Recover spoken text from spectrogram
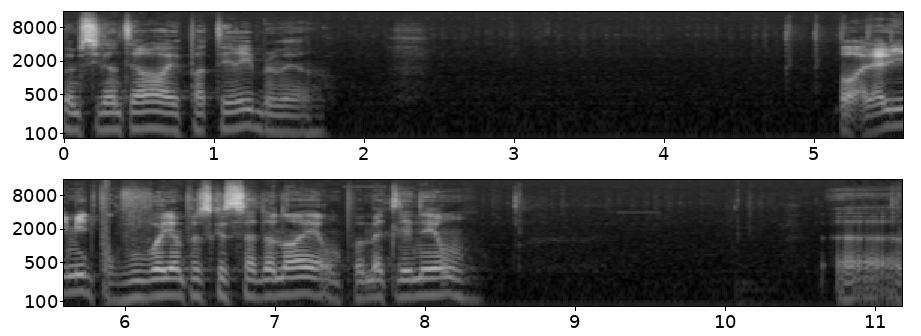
Même si l'intérieur est pas terrible, mais... Hein. Bon, à la limite, pour que vous voyez un peu ce que ça donnerait, on peut mettre les néons. Euh...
